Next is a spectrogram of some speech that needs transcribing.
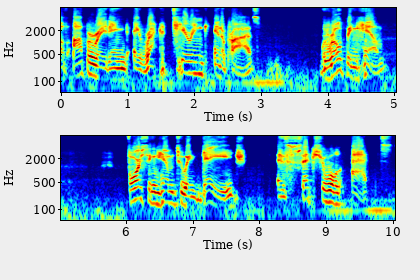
of operating a racketeering enterprise, groping him, forcing him to engage in sexual acts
